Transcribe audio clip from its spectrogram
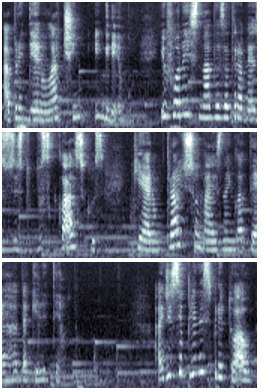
aprenderam latim e grego e foram ensinadas através dos estudos clássicos que eram tradicionais na Inglaterra daquele tempo. A disciplina espiritual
